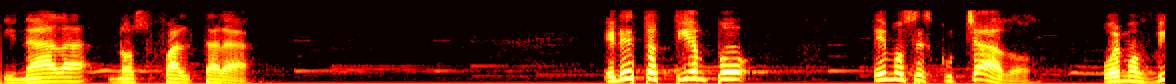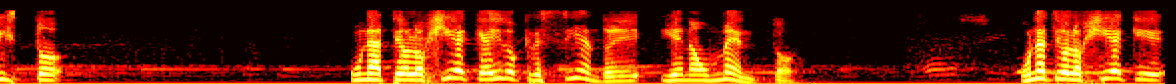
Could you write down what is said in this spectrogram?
y nada nos faltará. En estos tiempos hemos escuchado o hemos visto una teología que ha ido creciendo y en aumento. Una teología que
